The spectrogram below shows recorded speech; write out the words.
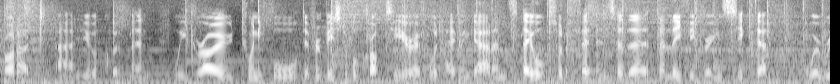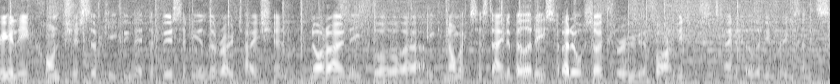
product, uh, new equipment. We grow 24 different vegetable crops here at Woodhaven Gardens. They all sort of fit into the, the leafy greens sector. We're really conscious of keeping that diversity in the rotation, not only for uh, economic sustainability, but also through environmental sustainability reasons.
